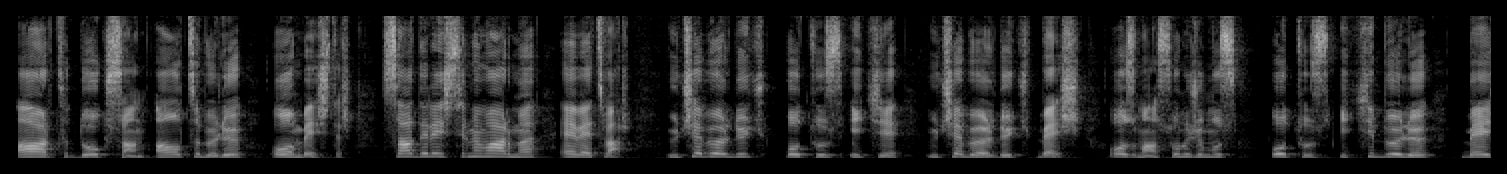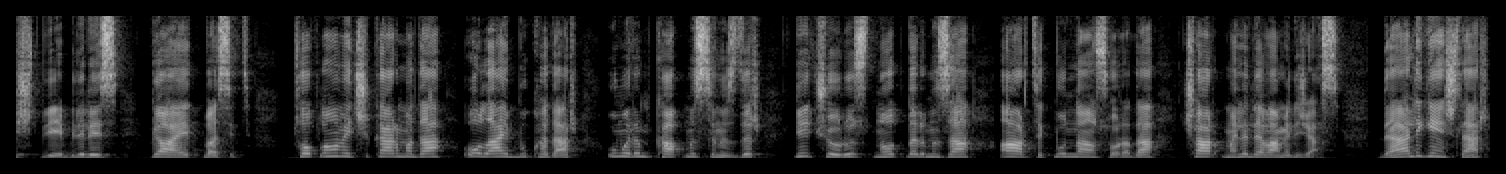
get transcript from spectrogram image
artı 96 bölü 15'tir. Sadeleştirme var mı? Evet var. 3'e böldük 32, 3'e böldük 5. O zaman sonucumuz 32 bölü 5 diyebiliriz. Gayet basit. Toplama ve çıkarmada olay bu kadar. Umarım kapmışsınızdır. Geçiyoruz notlarımıza. Artık bundan sonra da çarpma ile devam edeceğiz. Değerli gençler,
